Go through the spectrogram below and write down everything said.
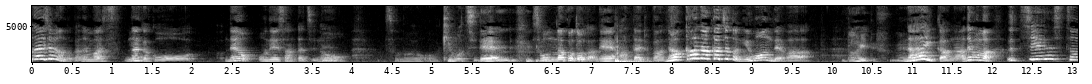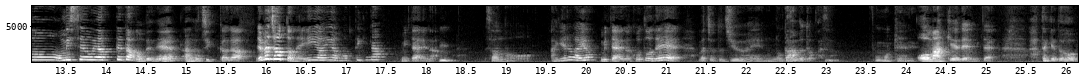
大丈夫なのかな。まあなんかこうねおお姉さんたちの、その気持ちで、うん。そんなことがねあったりとかなかなかちょっと日本ではないですね。ないかな。でもまあうちそのお店をやってたのでねあのうん。実家がやっぱりちょっとね「いいよいいよ持ってきな」みたいな、うん。その「あげるわよ」みたいなことで、まあ、ちょっ10円のガムとかさ、おまけ。で。おまけでみたいな。あったけど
